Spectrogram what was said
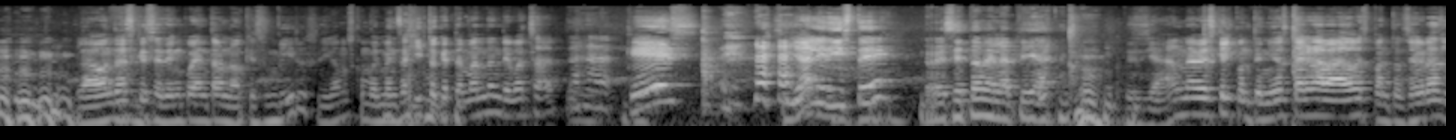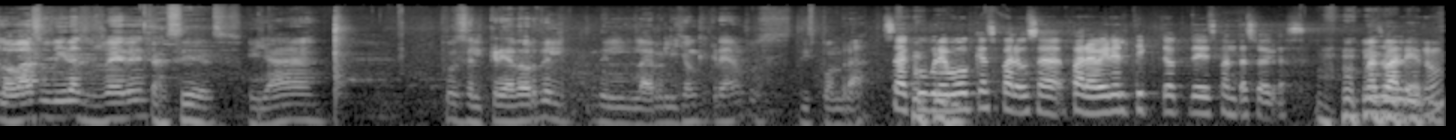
la onda es que se den cuenta o no que es un virus. Digamos como el mensajito que te mandan de WhatsApp. ¿Qué es? Si ya le diste, Receta de la tía. pues ya, una vez que el contenido está grabado, Espantazuegras lo va a subir a sus redes. Así es. Y ya, pues el creador del- de la religión que crean, pues dispondrá. O sea, cubrebocas para usar, para ver el TikTok de Espantasuegras. Más vale, ¿no?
